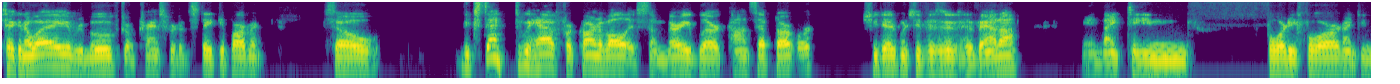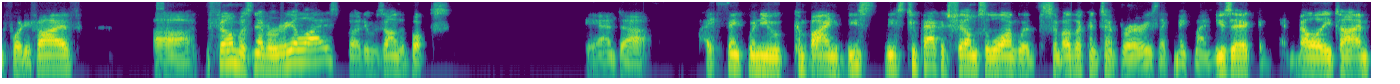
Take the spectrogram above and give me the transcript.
taken away, removed, or transferred to the State Department. So, the extent we have for Carnival is some Mary Blair concept artwork she did when she visited Havana in 1944, 1945. Uh, the film was never realized, but it was on the books. And uh, I think when you combine these these two package films along with some other contemporaries like Make Mine Music and, and Melody Time,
